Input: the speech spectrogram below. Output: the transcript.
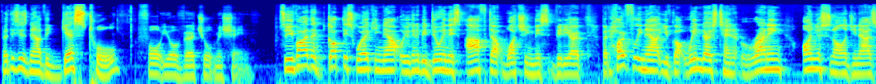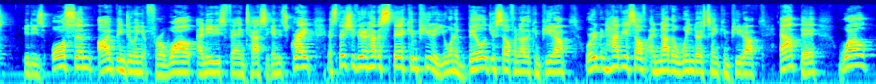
But this is now the guest tool for your virtual machine. So you've either got this working now or you're gonna be doing this after watching this video, but hopefully now you've got Windows 10 running on your Synology NAS it is awesome. I've been doing it for a while and it is fantastic. And it's great, especially if you don't have a spare computer. You want to build yourself another computer or even have yourself another Windows 10 computer out there. Well,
